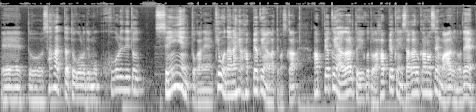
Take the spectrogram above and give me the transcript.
えー、っと、下がったところでもうこれで言うと1000円とかね、今日700 800円上がってますか ?800 円上がるということは800円下がる可能性もあるので、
